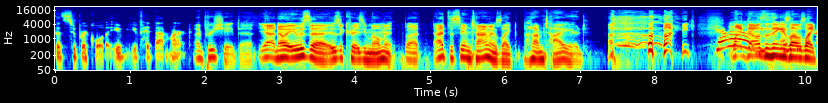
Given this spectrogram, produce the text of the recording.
that's super cool that you've you've hit that mark. I appreciate that. Yeah, no, it was a it was a crazy moment, but at the same time, I was like, but I'm tired. like, yeah, like that was the thing is I was like,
